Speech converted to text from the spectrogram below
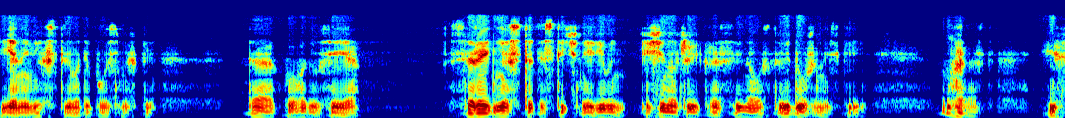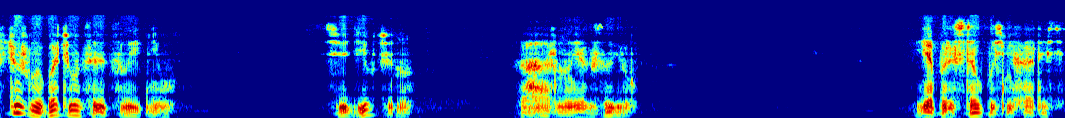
і я не міг стримати посмішки. Так, погодився я. Середньостатистичний рівень жіночої краси на острові дуже низький. Ну, гаразд. І що ж ми бачимо серед злиднів? Цю дівчину гарну, як зорю. Я перестав посміхатись,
